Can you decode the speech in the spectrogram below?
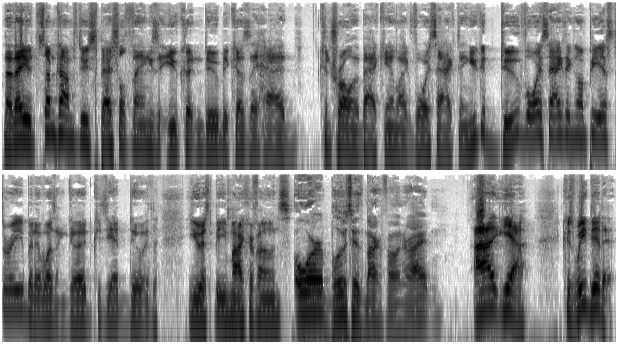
Now they would sometimes do special things that you couldn't do because they had control in the back end, like voice acting. You could do voice acting on PS3, but it wasn't good because you had to do it with USB microphones. Or Bluetooth microphone, right? Uh, yeah, because we did it.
